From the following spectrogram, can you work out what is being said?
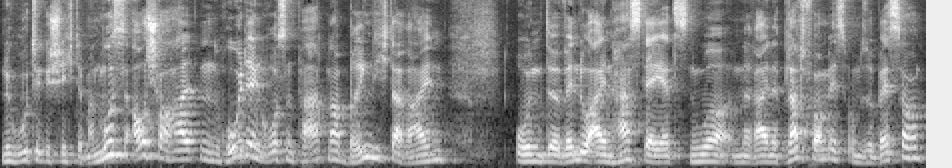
eine gute Geschichte. Man muss Ausschau halten, hol einen großen Partner, bring dich da rein. Und äh, wenn du einen hast, der jetzt nur eine reine Plattform ist, umso besser.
